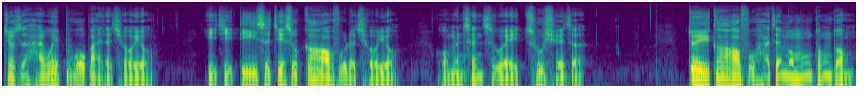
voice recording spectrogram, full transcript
就是还未破百的球友，以及第一次接触高尔夫的球友，我们称之为初学者。对于高尔夫还在懵懵懂懂，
